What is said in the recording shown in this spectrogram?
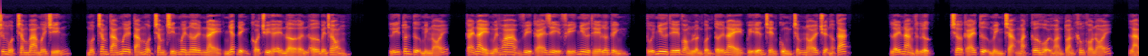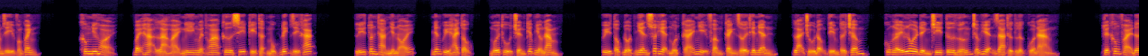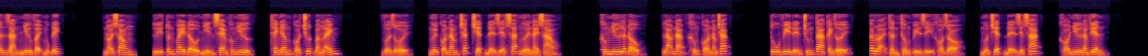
chương một trăm ba mươi chín, một trăm tám mươi tám, một trăm chín mươi nơi này nhất định có truy hệ nở ấn ở bên trong. Lý tuân tự mình nói, cái này nguyễn hoa vì cái gì phí như thế lớn tình túi như thế vòng luận quẩn tới này quỷ yến trên cùng chấm nói chuyện hợp tác. Lấy nàng thực lực, chờ cái tự mình chạm mặt cơ hội hoàn toàn không khó nói, làm gì vòng quanh. Không như hỏi, bệ hạ là hoài nghi nguyệt hoa cư sĩ kỳ thật mục đích gì khác? Lý tuân thản nhiên nói, nhân quỷ hai tộc, mối thủ truyền kiếp nhiều năm. Quỷ tộc đột nhiên xuất hiện một cái nhị phẩm cảnh giới thiên nhân, lại chủ động tìm tới chấm, cũng lấy lôi đỉnh chi tư hướng chấm hiện ra thực lực của nàng. Tuyệt không phải đơn giản như vậy mục đích nói xong, lý tuân quay đầu nhìn xem không như, thanh âm có chút băng lãnh. Vừa rồi, ngươi có năm chắc triệt để diệt sát người này sao? Không như lắc đầu, lão nạp không có năm chắc. Tu vi đến chúng ta cảnh giới, các loại thần thông quỷ dị khó giỏ muốn triệt để diệt sát, khó như đăng thiên.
